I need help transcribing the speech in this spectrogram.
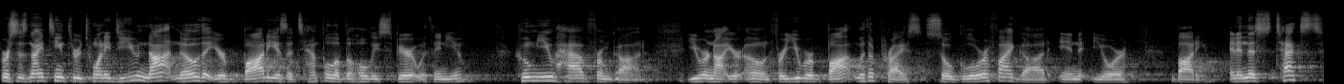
verses 19 through 20. Do you not know that your body is a temple of the Holy Spirit within you, whom you have from God? You are not your own, for you were bought with a price, so glorify God in your body. And in this text,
